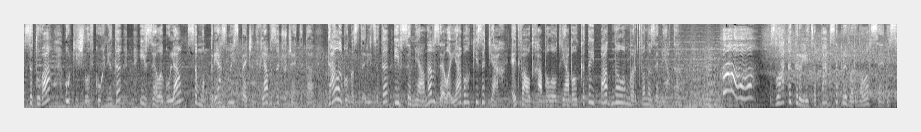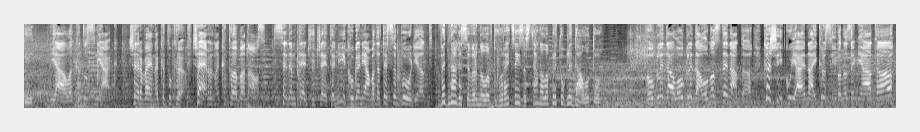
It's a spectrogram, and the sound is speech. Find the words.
Затова отишла в кухнята и взела голям самотпрясно изпечен хляб за джуджетата. Дала го на старицата и в замяна взела ябълки за тях. Едва отхапала от ябълката и паднала мъртва на земята. Злата кралица пак се превърнала в себе си. Бяла като сняг, червена като кръв, черна като абанос. Седемте джуджета никога няма да те събудят. Веднага се върнала в двореца и застанала пред огледалото. Огледало, огледало на стената. Кажи, коя е най-красива на земята?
